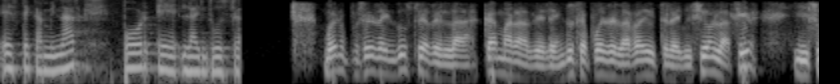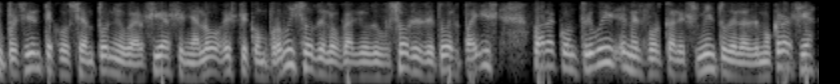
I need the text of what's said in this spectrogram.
este caminar por eh, la industria. Bueno, pues es la industria de la Cámara de la Industria pues de la Radio y Televisión, la CIR, y su presidente José Antonio García señaló este compromiso de los radiodifusores de todo el país para contribuir en el fortalecimiento de la democracia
